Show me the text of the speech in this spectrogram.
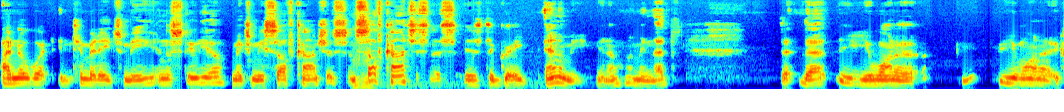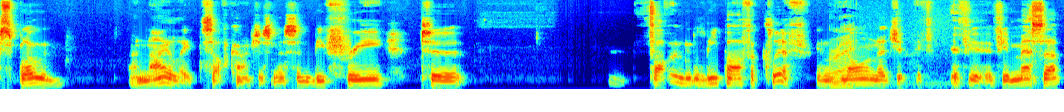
I know what intimidates me in the studio, makes me self conscious, and mm-hmm. self consciousness is the great enemy. You know, I mean that that that you want to you want to explode, annihilate self consciousness, and be free to fall, leap off a cliff, and right. knowing that you, if if you if you mess up,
